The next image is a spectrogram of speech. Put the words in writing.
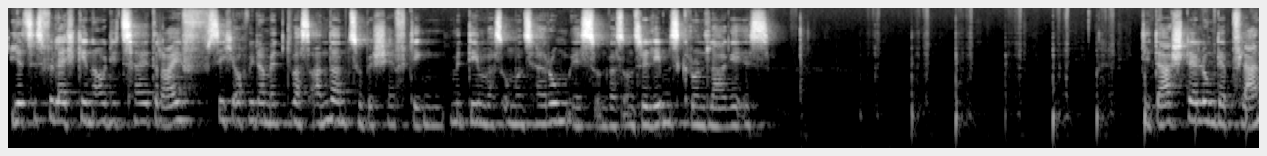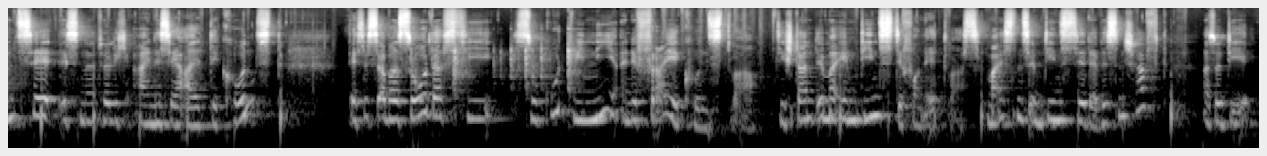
jetzt ist vielleicht genau die Zeit reif, sich auch wieder mit was anderem zu beschäftigen, mit dem, was um uns herum ist und was unsere Lebensgrundlage ist. Die Darstellung der Pflanze ist natürlich eine sehr alte Kunst. Es ist aber so, dass sie so gut wie nie eine freie Kunst war. Die stand immer im Dienste von etwas, meistens im Dienste der Wissenschaft. Also die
